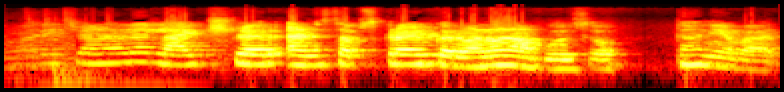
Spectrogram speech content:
અમારી ચેનલને લાઇક શેર અને સબસ્ક્રાઇબ કરવાનો ના ભૂલશો. ધન્યવાદ.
